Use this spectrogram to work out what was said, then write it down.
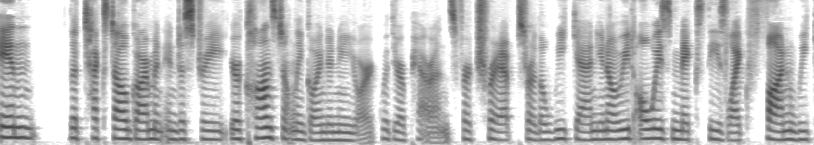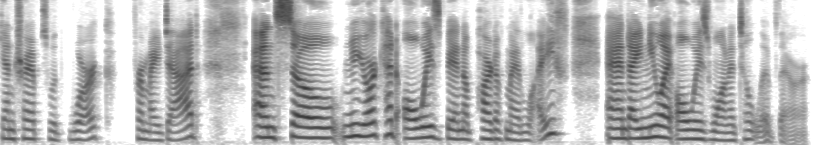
in the textile garment industry, you're constantly going to New York with your parents for trips or the weekend. You know, we'd always mix these like fun weekend trips with work for my dad. And so New York had always been a part of my life. And I knew I always wanted to live there.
